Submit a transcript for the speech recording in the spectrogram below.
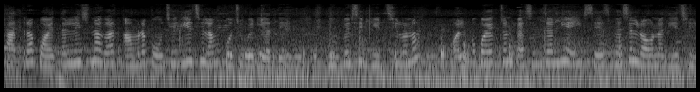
সাতটা পঁয়তাল্লিশ নাগাদ আমরা পৌঁছে গিয়েছিলাম কচুবেড়িয়াতে খুব বেশি ভিড় ছিল না, অল্প কয়েকজন প্যাসেঞ্জার নিয়েই শেষ ভ্যাসেল রওনা দিয়েছিল।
